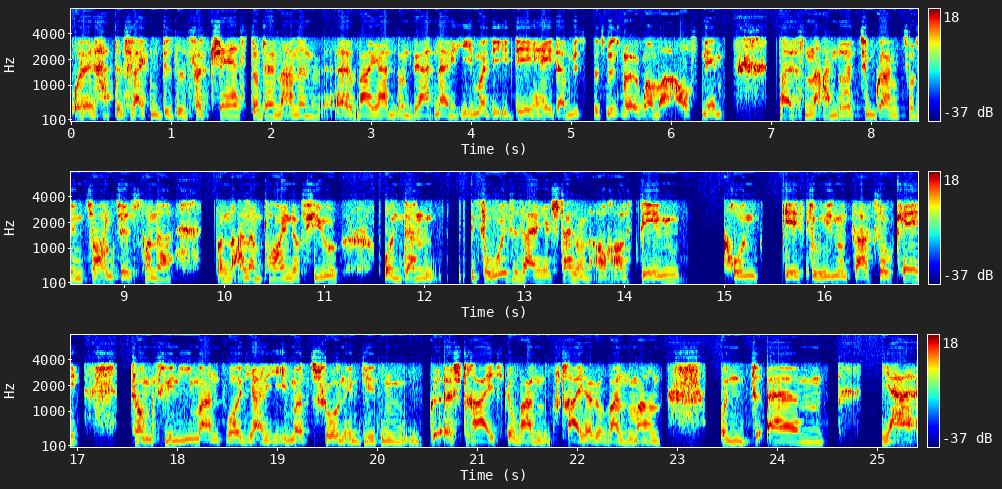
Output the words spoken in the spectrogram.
oder hat es vielleicht ein bisschen verjazzt oder in anderen äh, Varianten. Und wir hatten eigentlich immer die Idee, hey, da müssen, das müssen wir irgendwann mal aufnehmen, weil es ein anderer Zugang zu den Songs ist von einer von einem anderen Point of View. Und dann so ist es eigentlich entstanden. Und auch aus dem Grund gehst du hin und sagst, okay, Songs wie Niemand wollte ich eigentlich immer schon in diesem äh, Streichgewand, Streichergewand machen. Und ähm, ja,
